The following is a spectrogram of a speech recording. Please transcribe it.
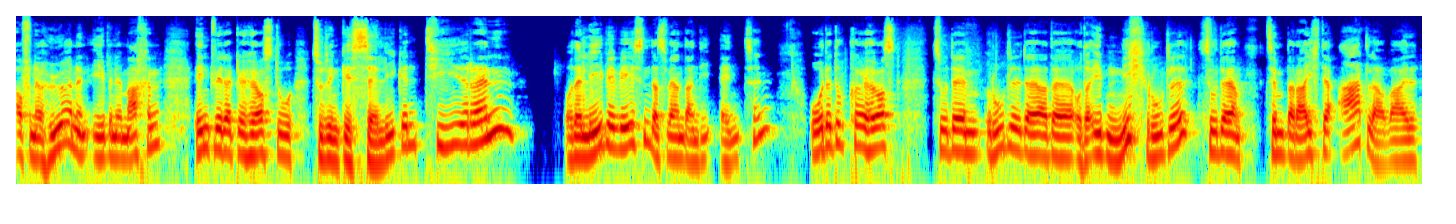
auf einer höheren Ebene machen. Entweder gehörst du zu den geselligen Tieren oder Lebewesen, das wären dann die Enten, oder du gehörst zu dem Rudel der, der oder eben nicht Rudel, zu der, zum Bereich der Adler, weil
